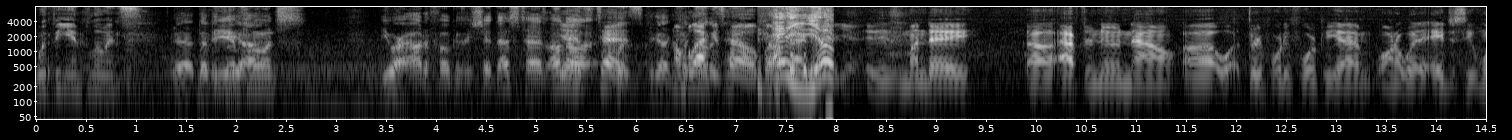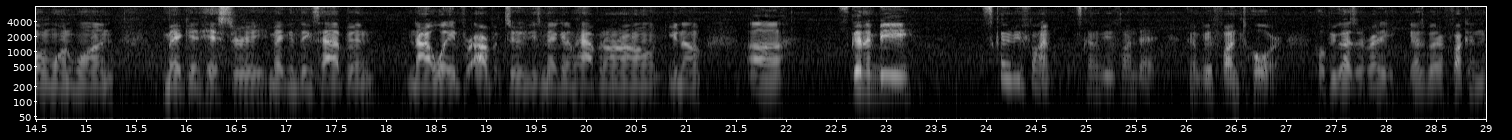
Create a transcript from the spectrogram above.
With the influence. yeah The influence. You are out of focus as shit. That's Taz. Oh yeah, no. it's Tez. You I'm black as hell, but Hey, I'm back. yep. It is Monday uh, afternoon now, uh, what, 3:44 p.m. On our way to Agency 111, making history, making things happen, not waiting for opportunities, making them happen on our own. You know, uh, it's gonna be, it's gonna be fun. It's gonna be a fun day. It's gonna be a fun tour. Hope you guys are ready. You guys better fucking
